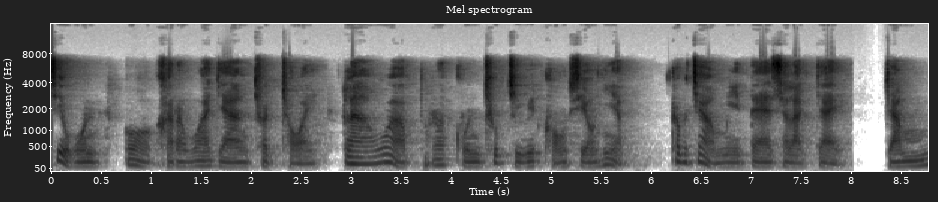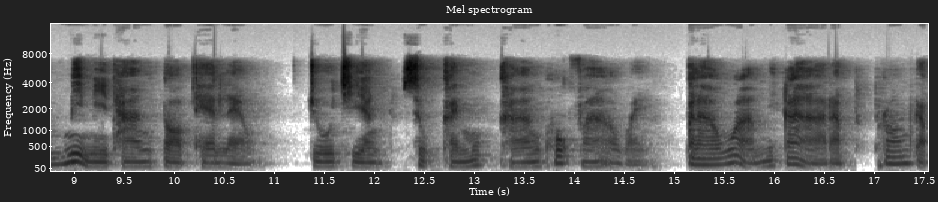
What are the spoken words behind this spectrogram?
ซิ่วหุนก็คารวะยางชดชอย กล่าวว่าพระคุณชุบชีวิตของเสียวเหียบข้าพเจ้ามีแต่สลักใจจำไม่มีทางตอบแทนแล้ว จูเชียง สุขไข่มุกขางโคกฟ้าเอาไว้ กล่าวว่าไมิกล้ารับพร้อมกับ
